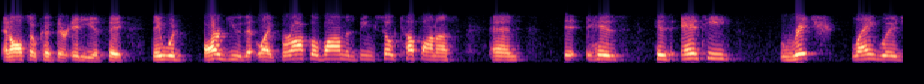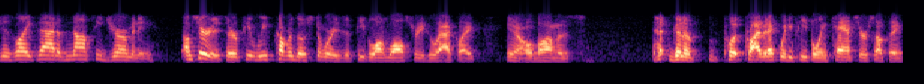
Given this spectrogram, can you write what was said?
and also because they're idiots, they they would argue that like Barack Obama is being so tough on us, and it, his his anti-rich language is like that of Nazi Germany. I'm serious. There are people, we've covered those stories of people on Wall Street who act like you know Obama's going to put private equity people in camps or something.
